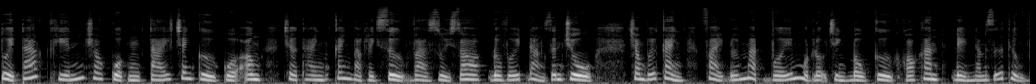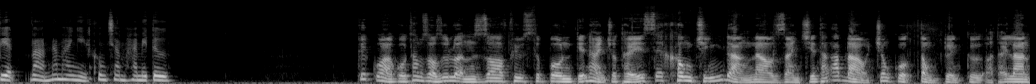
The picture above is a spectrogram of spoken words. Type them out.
tuổi tác khiến cho cuộc tái tranh cử của ông trở thành canh bạc lịch sử và rủi ro đối với Đảng Dân Chủ, trong bối cảnh phải đối mặt với một lộ trình bầu cử khó khăn để nắm giữ Thượng viện vào năm 2024. Kết quả cuộc thăm dò dư luận do Fusipol tiến hành cho thấy sẽ không chính đảng nào giành chiến thắng áp đảo trong cuộc tổng tuyển cử ở Thái Lan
